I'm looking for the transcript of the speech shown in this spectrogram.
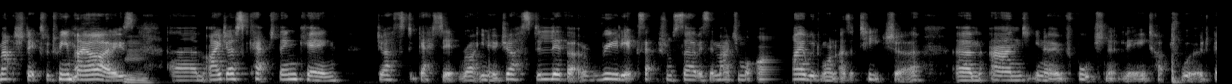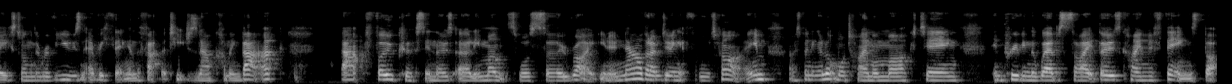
matchsticks between my eyes. Mm. Um, I just kept thinking, just get it right you know just deliver a really exceptional service imagine what i would want as a teacher um, and you know fortunately touch wood based on the reviews and everything and the fact that teachers are now coming back that focus in those early months was so right you know now that i'm doing it full time i'm spending a lot more time on marketing improving the website those kind of things but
